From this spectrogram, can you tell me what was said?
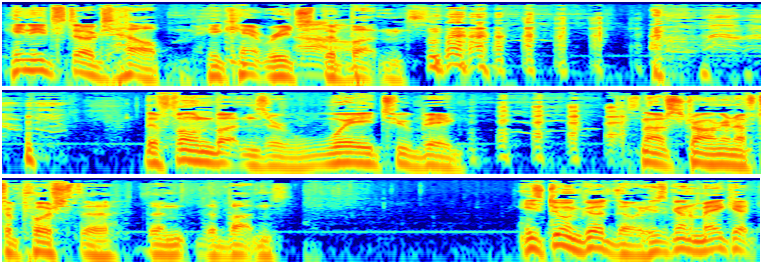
He needs Doug's help. He can't reach the Oh. buttons. the phone buttons are way too big. It's not strong enough to push the, the, the buttons. He's doing good, though. He's going to make it,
